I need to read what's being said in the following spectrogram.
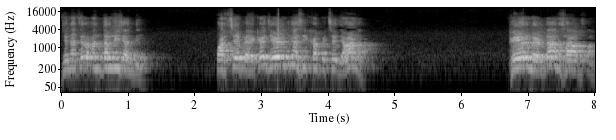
ਜਿੰਨਾ ਚਿਰ ਅੰਦਰ ਨਹੀਂ ਜਾਂਦੀ, ਪਰਚੇ ਪੈ ਕੇ ਜੇਲ੍ਹ ਦੀਆਂ ਸਿੱਖਾਂ ਪਿੱਛੇ ਜਾਣ, ਫੇਰ ਮਿਲਦਾ ਇਨਸਾਫ ਤਾਂ।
